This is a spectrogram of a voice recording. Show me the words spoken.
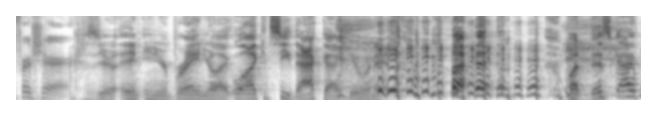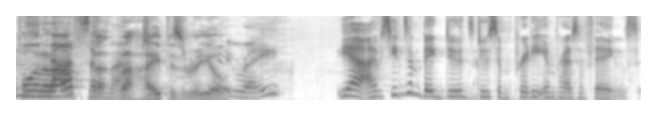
for sure. because you're in, in your brain, you're like, well, I can see that guy doing it, but, but this guy pulling it off, so the, the hype is real. Right? Yeah, I've seen some big dudes do some pretty impressive things.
